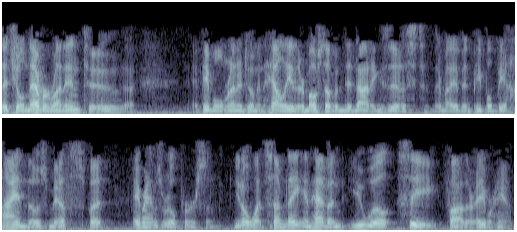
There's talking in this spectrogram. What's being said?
that you'll never run into. And people won't run into them in hell either. Most of them did not exist. There may have been people behind those myths, but Abraham's a real person. You know what? Someday in heaven, you will see Father Abraham.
